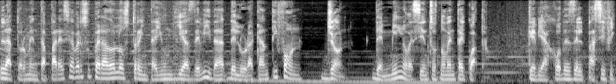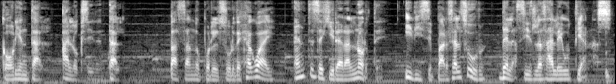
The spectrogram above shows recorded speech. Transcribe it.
la tormenta parece haber superado los 31 días de vida del huracán tifón John de 1994, que viajó desde el Pacífico Oriental al Occidental, pasando por el sur de Hawái antes de girar al norte y disiparse al sur de las Islas Aleutianas.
